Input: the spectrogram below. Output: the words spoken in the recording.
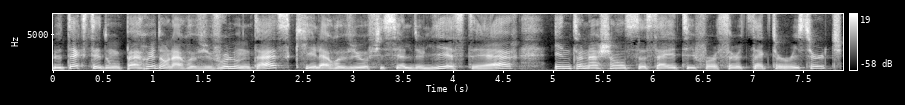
Le texte est donc paru dans la revue Voluntas, qui est la revue officielle de l'ISTR, International Society for Third Sector Research,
